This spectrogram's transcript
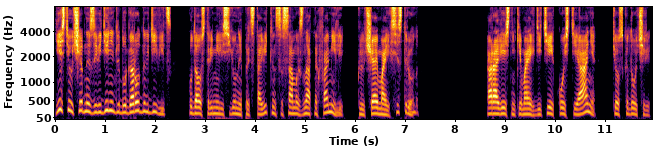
Есть и учебное заведение для благородных девиц, куда устремились юные представительницы самых знатных фамилий, включая моих сестренок. А ровесники моих детей Кости и Аня, тезка дочери,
